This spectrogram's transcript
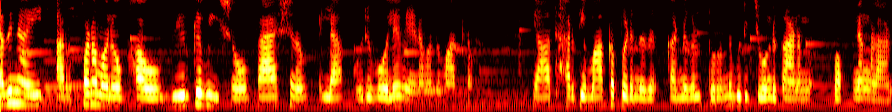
അതിനായി അർപ്പണ മനോഭാവവും ദീർഘവീക്ഷണവും പാഷനും എല്ലാം ഒരുപോലെ വേണമെന്ന് മാത്രം. യാഥാർത്ഥ്യമാക്കപ്പെടുന്നത് കണ്ണുകൾ തുറന്നു പിടിച്ചുകൊണ്ട് കാണുന്ന സ്വപ്നങ്ങളാണ്.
